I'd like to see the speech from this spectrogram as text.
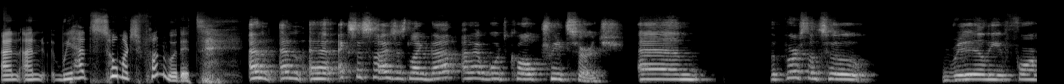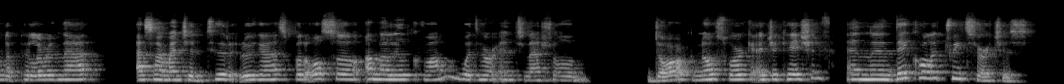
and and we had so much fun with it. And and uh, exercises like that i would call treat search. And the persons who really formed a pillar in that as i mentioned Turid Rugaas, but also Anne Lill Kvam with her international dog nose work education. And uh, they call it treat searches.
